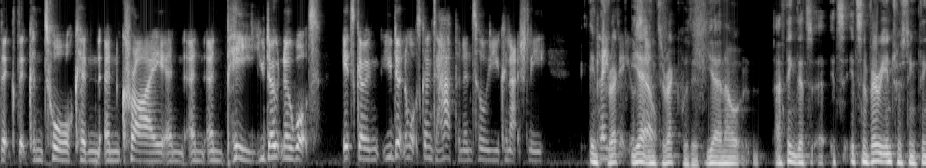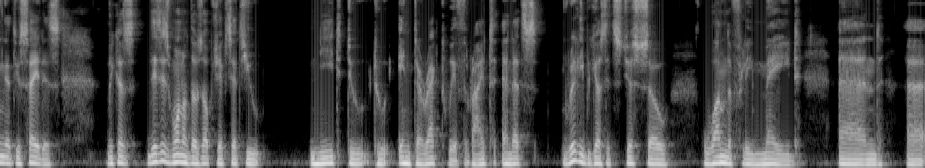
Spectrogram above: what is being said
that, that can talk and, and cry and, and, and pee. You don't know what it's going, you don't know what's going to happen until you can actually interact. Yeah, interact with it. Yeah, no, I think that's, it's, it's a very interesting thing that you say this because this is one of those objects that you need to, to interact with, right? And that's really because it's just so, wonderfully made and uh,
